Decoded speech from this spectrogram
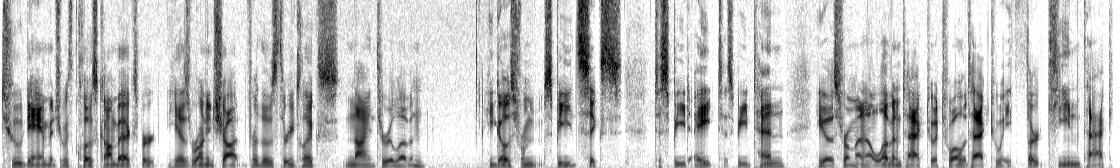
2 damage with close combat expert. He has running shot for those 3 clicks, 9 through 11. He goes from speed 6 to speed 8 to speed 10. He goes from an 11 attack to a 12 attack to a 13 attack,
